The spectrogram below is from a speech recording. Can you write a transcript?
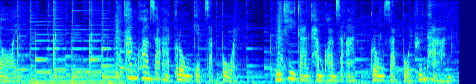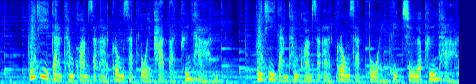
ร้อยทำความสะอาดกรงเก็บสัตว์ป่วย วิธีการทำความสะอาดกรงสัตว์ป่วยพื้นฐาน วิธีการทำความสะอาดกรงสัตว์ป่วยผ่าตัดพื้นฐาน วิธีการทำความสะอาดกรงสัตว์ป่วยติดเชื้อพื้นฐาน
